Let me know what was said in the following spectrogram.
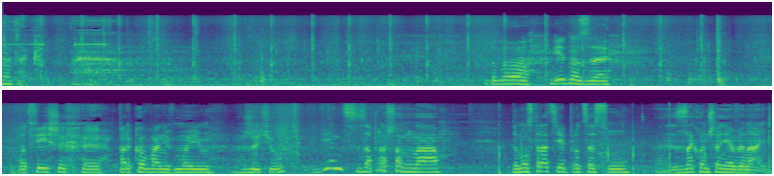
No tak. To było jedno z łatwiejszych e, parkowań w moim życiu, więc zapraszam na demonstrację procesu e, zakończenia wynajmu.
